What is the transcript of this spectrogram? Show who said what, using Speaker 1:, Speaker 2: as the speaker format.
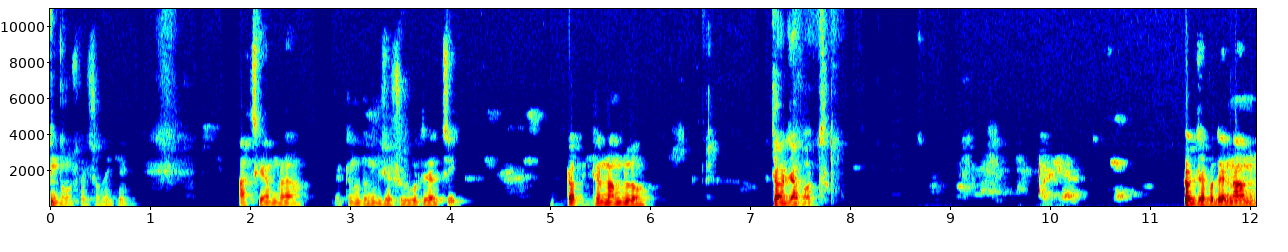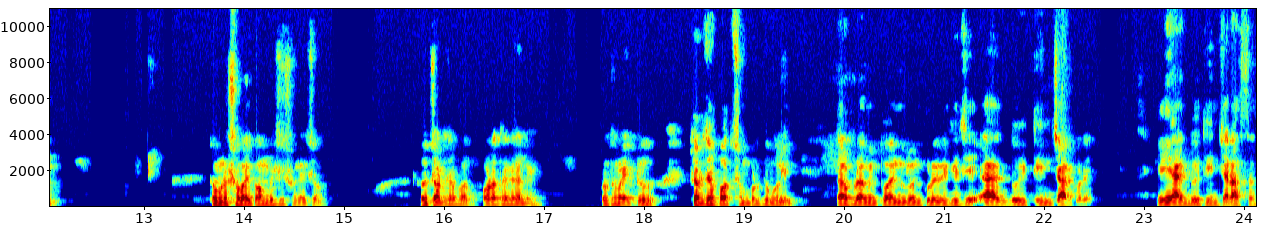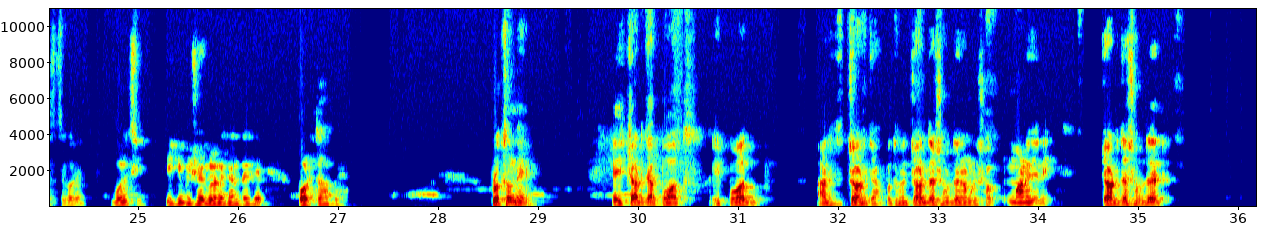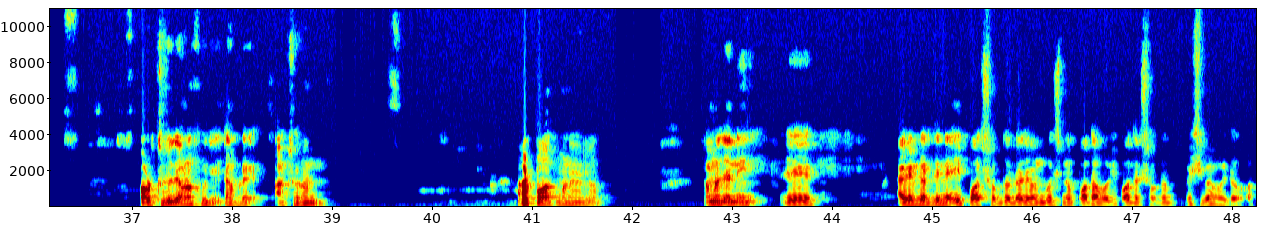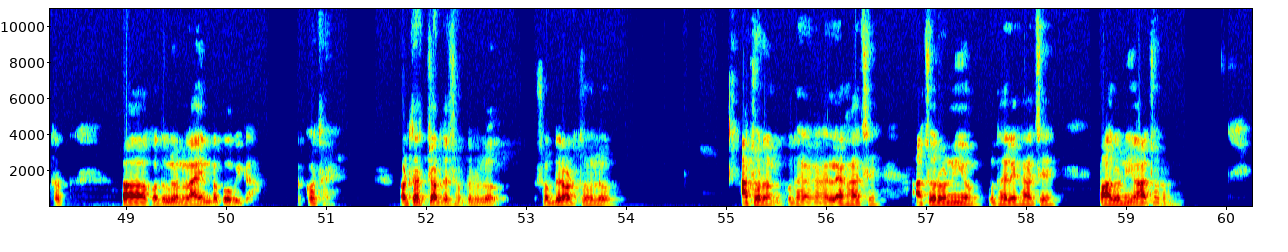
Speaker 1: নমস্কার সবাইকে। আজকে আমরা একটা নতুন বিষয় শুরু করতে যাচ্ছি। টপিকটার নাম হলো চর্যাপদ। চর্যাপদের নাম তোমরা সবাই কম বেশি শুনেছ। তো চর্যাপদ পড়াতে গেলে প্রথমে একটু চর্যাপদ সম্পর্কে বলি। তারপরে আমি পয়েন্টগুলো করে রেখেছি। এক, দুই, তিন, চার করে। এই এক, দুই, তিন, চার আস্তে আস্তে করে বলছি কি কি বিষয়গুলো এখান থেকে পড়তে হবে। প্রথমে এই চর্যাপদ এই পদ আর হচ্ছে চর্যা। প্রথমে চর্যা শব্দের আমরা সব মানে জানি। চর্যা শব্দের অর্থ যদি আমরা খুঁজি, তারপরে আচরণ। আর পদ মানে হলো, আমরা জানি যে আগেরকার দিনে এই পদ শব্দটা, যেমন বৈষ্ণব পদাবলী, পদের শব্দ বেশি ব্যবহৃত অর্থাৎ কতগুলো লাইন বা কবিতা কথায়। অর্থাৎ চর্যা শব্দ হলো, শব্দের অর্থ হলো আচরণ, কোথায় লেখা আছে? আচরণীয়, কোথায় লেখা আছে? পালনীয় আচরণ।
